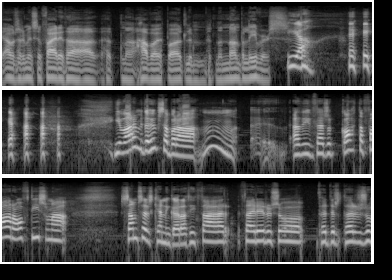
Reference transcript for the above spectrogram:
af þessari minn sem færi það að hérna, hafa upp á öllum hérna, non-believers já Já. Ég var einmitt að hugsa bara mm, eh, að því það er svo gott að fara oft í svona samsæriskenningar að því þær, þær eru svo þær, þær eru svo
